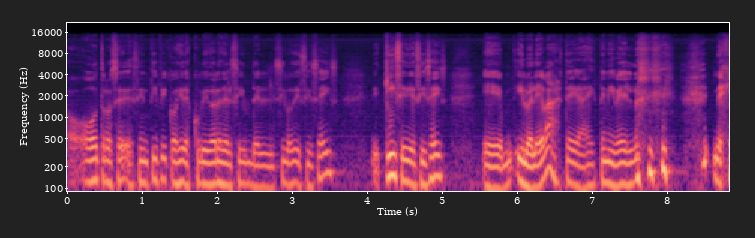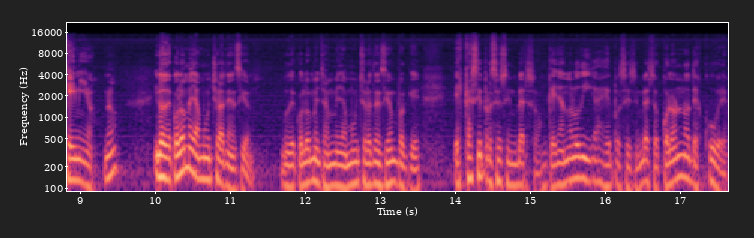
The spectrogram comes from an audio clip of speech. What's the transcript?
otros eh, científicos y descubridores del, siglo, del siglo XVI, XV y XVI, eh, y lo eleva a este, nivel de genio, ¿no? Y lo de Colón me llama mucho la atención. Lo de Colón me llama, mucho la atención porque es casi proceso inverso. Aunque ella no lo diga, es proceso inverso. Colón nos descubre,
